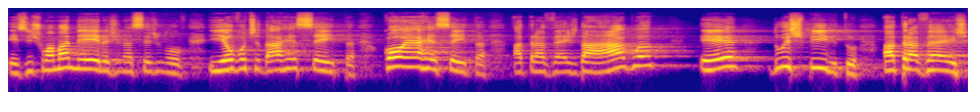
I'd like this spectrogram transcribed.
existe uma maneira de nascer de novo. E eu vou te dar a receita. Qual é a receita? Através da água e do Espírito, através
